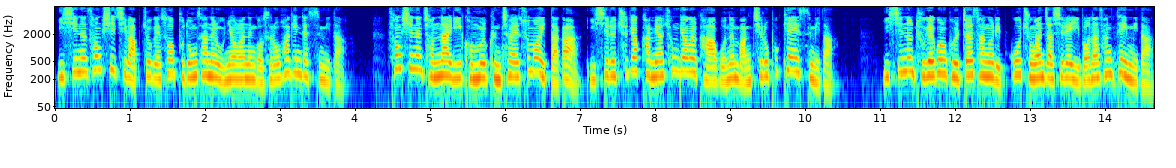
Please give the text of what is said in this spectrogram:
이 씨는 성 씨 집 앞쪽에서 부동산을 운영하는 것으로 확인됐습니다. 성 씨는 전날 이 건물 근처에 숨어 있다가 이 씨를 추격하며 총격을 가하고는 망치로 폭행했습니다. 이 씨는 두개골 골절상을 입고 중환자실에 입원한 상태입니다.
